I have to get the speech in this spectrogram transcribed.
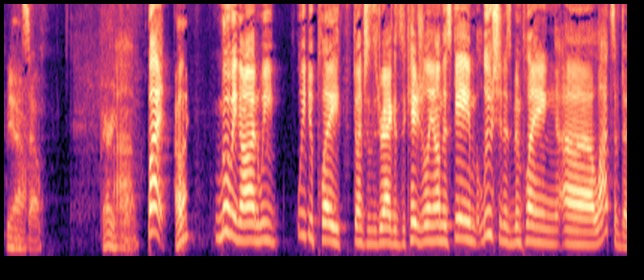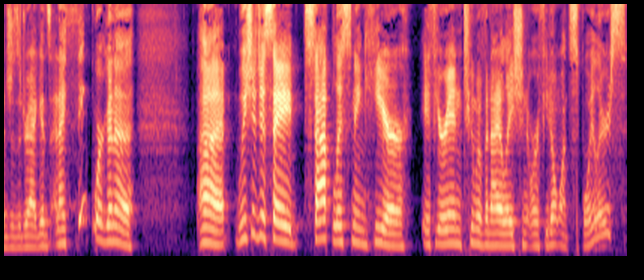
Mm-hmm. Yeah, So, very cool. uh, but I like- moving on, we we do play Dungeons and Dragons occasionally on this game. Lucien has been playing uh, lots of Dungeons and Dragons, and I think we're gonna. Uh, we should just say stop listening here if you're in Tomb of Annihilation or if you don't want spoilers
